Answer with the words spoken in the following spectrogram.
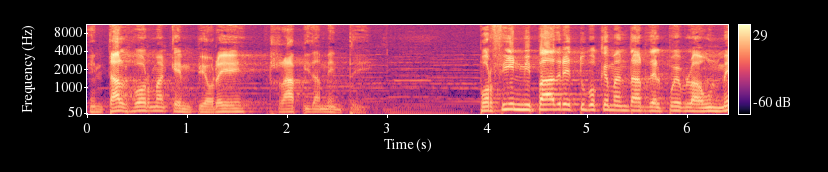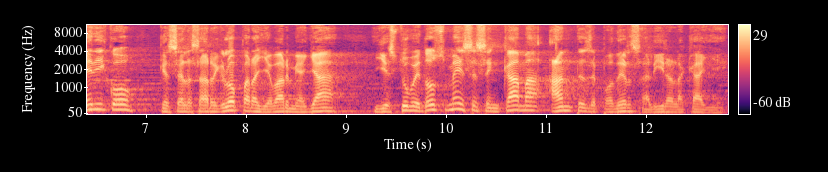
en tal forma que empeoré rápidamente. Por fin mi padre tuvo que mandar del pueblo a un médico que se las arregló para llevarme allá y estuve dos meses en cama antes de poder salir a la calle.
